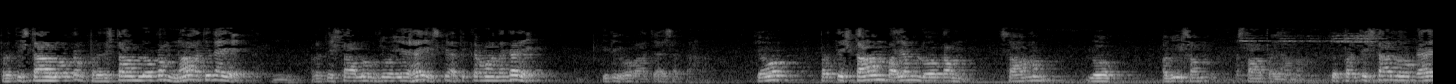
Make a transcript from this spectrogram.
प्रतिष्ठा लोकम प्रतिष्ठा लोकम न अतिनय। प्रतिष्ठा लोक जो ये है, इसके अतिक्रमण न करे यदि होगा ऐसा कहा। क्यों? प्रतिष्ठान वयम लोकम, सामम लोक अभिसम स्थापयामा। जो प्रतिष्ठा लोक है,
